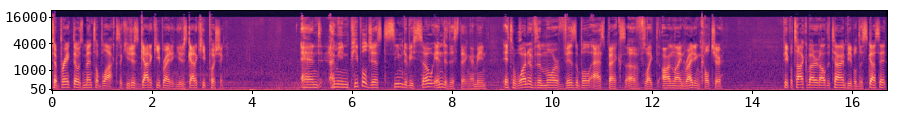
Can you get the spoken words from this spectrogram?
to break those mental blocks. Like, you just got to keep writing, you just got to keep pushing. And I mean, people just seem to be so into this thing. I mean, it's one of the more visible aspects of like online writing culture. People talk about it all the time, people discuss it.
